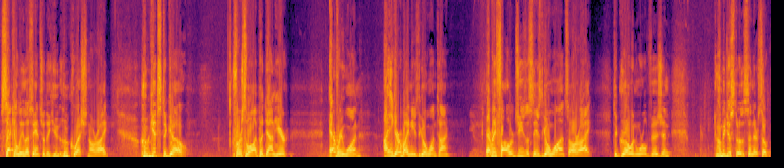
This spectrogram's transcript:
Secondly, let's answer the who question, all right? Who gets to go? First of all, I put down here everyone. I think everybody needs to go one time. Every follower of Jesus needs to go once, all right? To grow in world vision. Let me just throw this in there. So,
